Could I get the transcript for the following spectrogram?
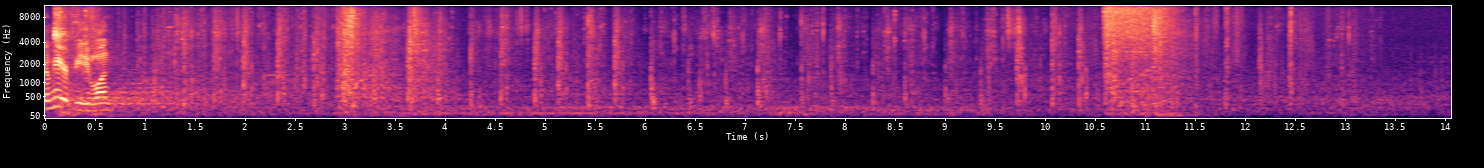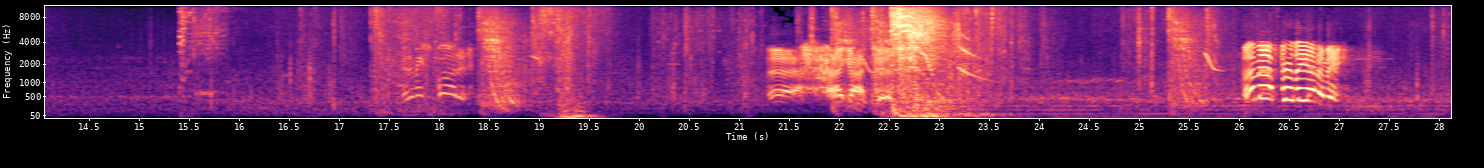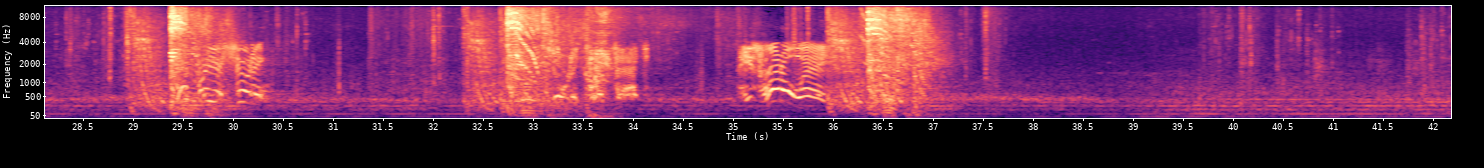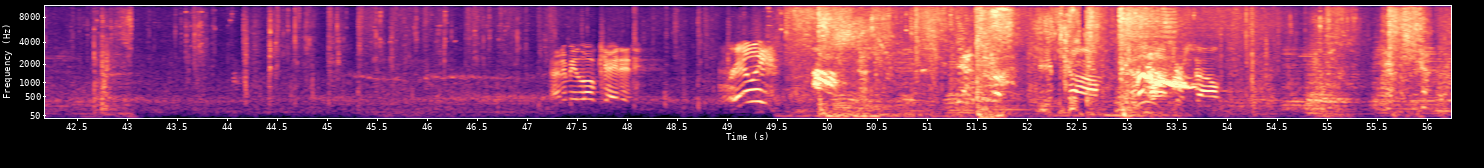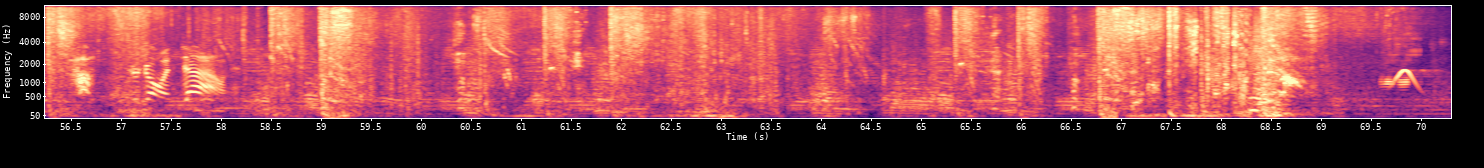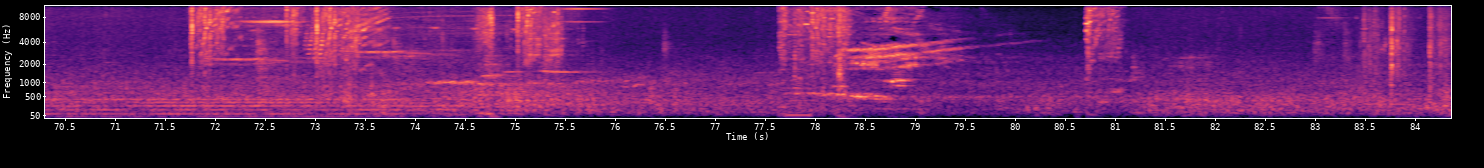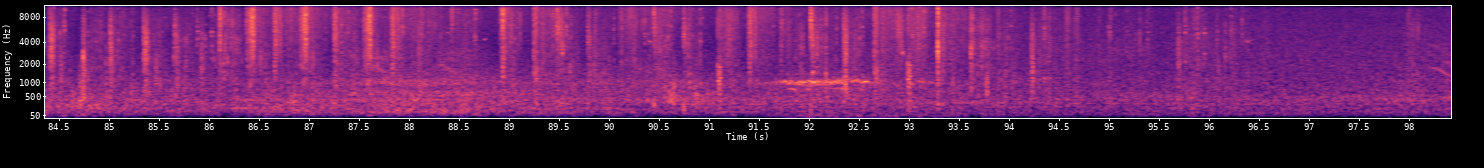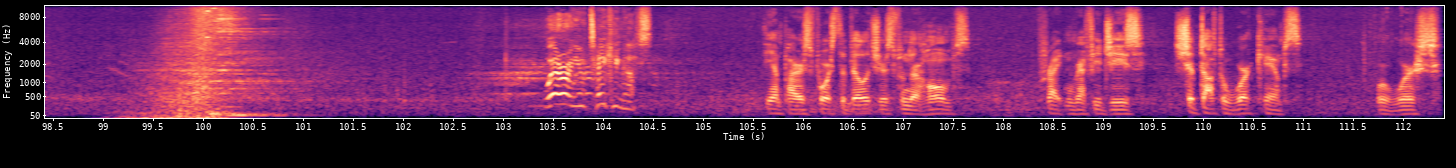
Come here, BD1. Going down. Forced the villagers from their homes, frightened refugees, shipped off to work camps, or worse.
